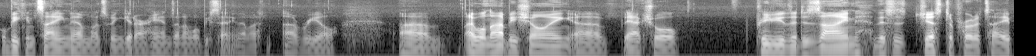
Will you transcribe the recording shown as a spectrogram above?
we'll be consigning them once we can get our hands on them. We'll be sending them a, a reel. Um, I will not be showing uh, the actual preview of the design. This is just a prototype,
